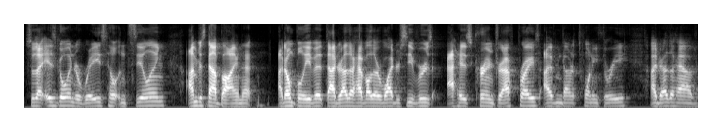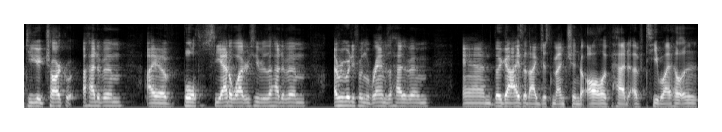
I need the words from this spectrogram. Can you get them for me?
So that is going to raise Hilton's ceiling. I'm just not buying it. I don't believe it. I'd rather have other wide receivers at his current draft price. I have him down at 23. I'd rather have DJ Chark ahead of him. I have both Seattle wide receivers ahead of him. Everybody from the Rams ahead of him and the guys that I just mentioned all ahead of T.Y. Hilton.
